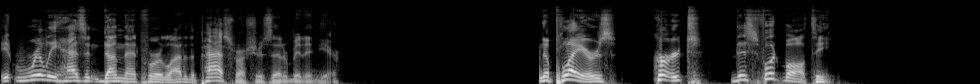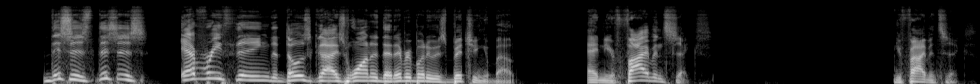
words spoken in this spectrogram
it really hasn't done that for a lot of the pass rushers that have been in here. The players hurt this football team. This is this is everything that those guys wanted that everybody was bitching about. And you're 5 and 6. You're five and six.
